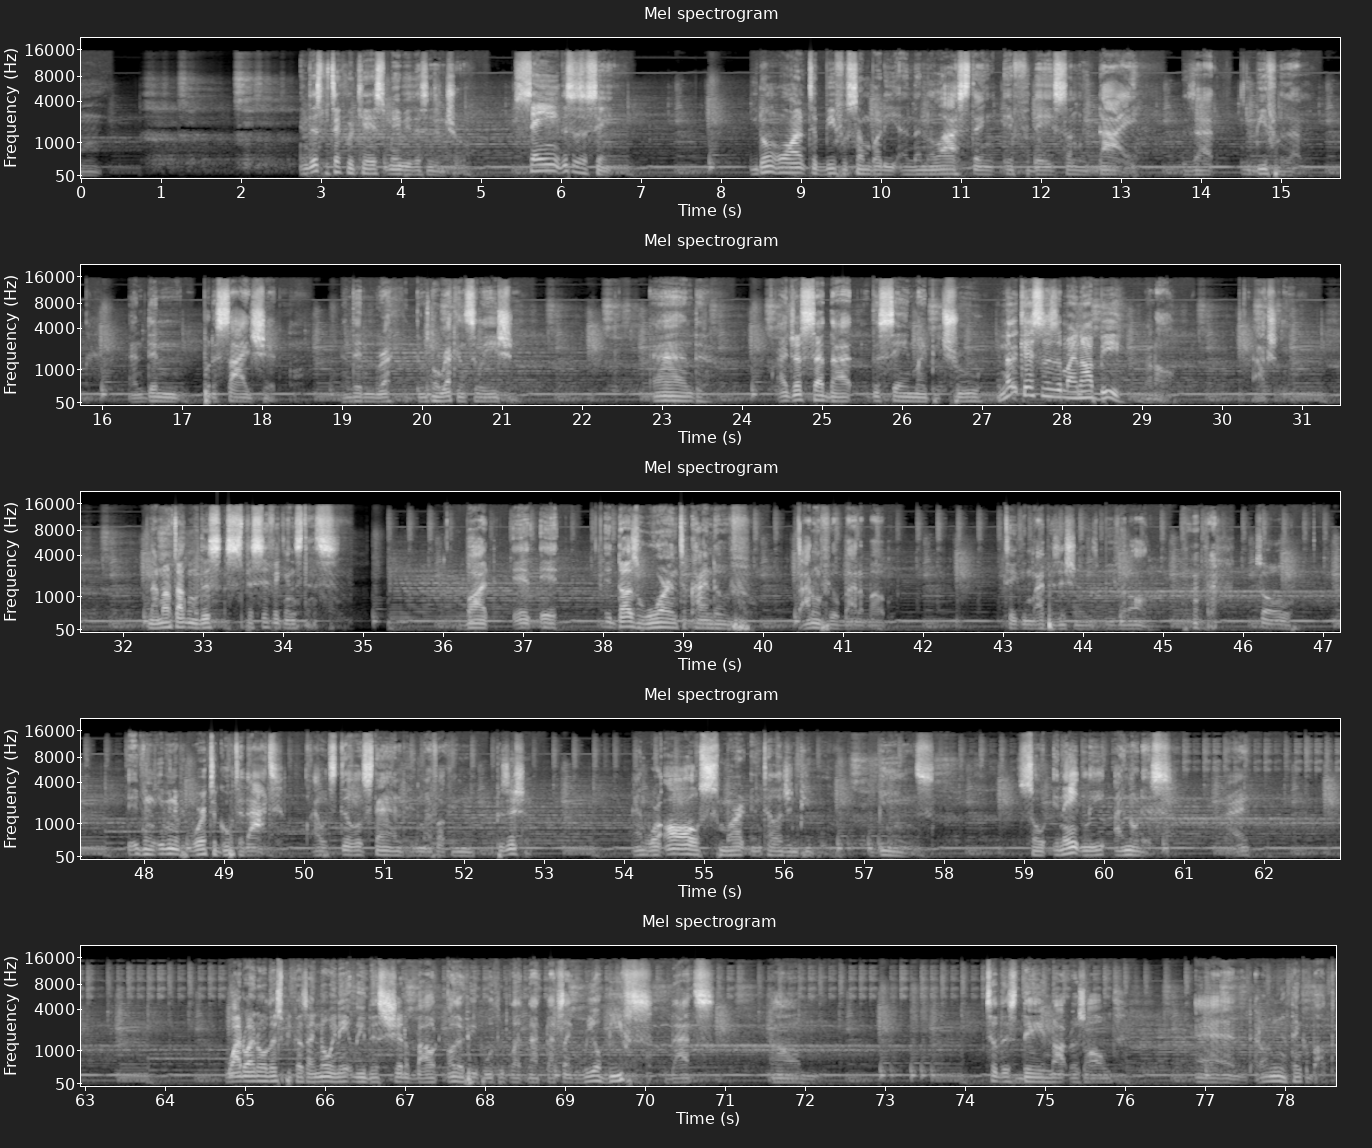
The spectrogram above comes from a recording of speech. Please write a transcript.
in this particular case, maybe this isn't true saying this is a saying. You don't want to beef with somebody and then the last thing if they suddenly die is that you beef with them and didn't put aside shit and didn't rec- there was no reconciliation. And I just said that the saying might be true. In other cases, it might not be at all. Actually, now I'm not talking about this specific instance but it it it does warrant a kind of I don't feel bad about taking my position in this beef at all. so even even if it were to go to that, I would still stand in my fucking position. And we're all smart, intelligent people, beings. So innately, I know this. Why do I know this? Because I know innately this shit about other people like that that's like real beefs that's um, to this day not resolved, and I don't even think about.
